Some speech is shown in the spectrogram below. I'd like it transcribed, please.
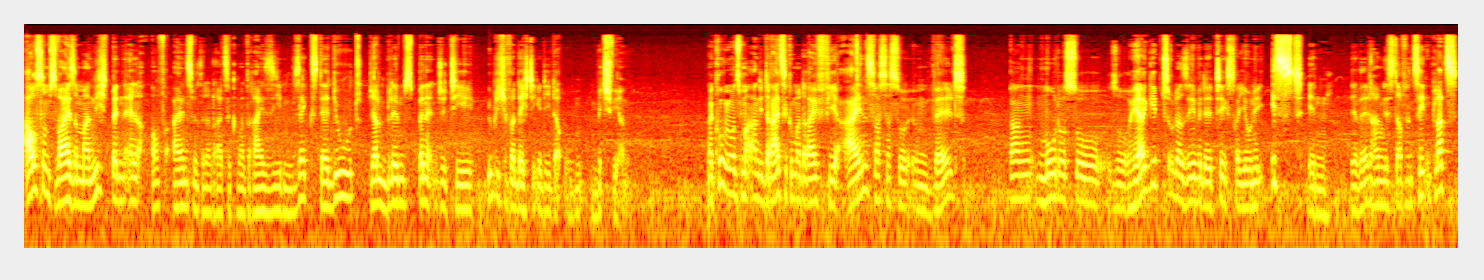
Ausnahmsweise mal nicht Ben L auf 1 mit seiner 13,376. Der Dude, Jan Blims, Bennett GT, übliche Verdächtige, die da oben mitschwirren. Dann gucken wir uns mal an die 13,341, was das so im Weltrangmodus so, so hergibt. Oder sehen wir, der TX3 Ioni ist in der Weltrangliste auf dem 10. Platz.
